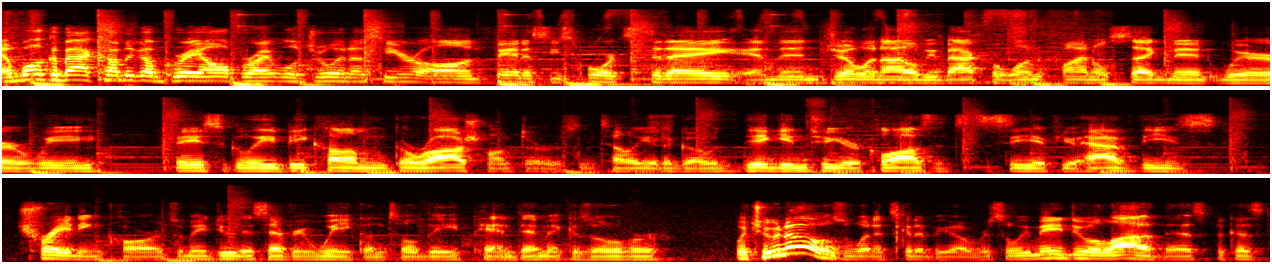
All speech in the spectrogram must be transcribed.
And welcome back. Coming up, Grey Albright will join us here on Fantasy Sports today. And then Joe and I will be back for one final segment where we basically become garage hunters and tell you to go dig into your closets to see if you have these trading cards. We may do this every week until the pandemic is over, which who knows when it's going to be over. So we may do a lot of this because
